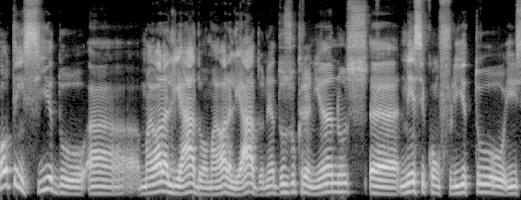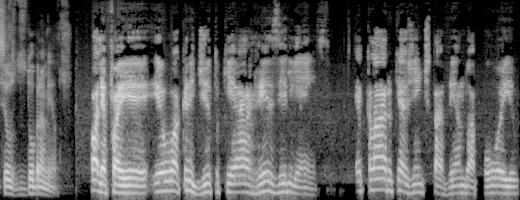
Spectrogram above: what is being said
qual tem sido a maior aliado, o maior aliado né, dos ucranianos uh, nesse conflito e seus desdobramentos? Olha, Faye, eu acredito que é a resiliência. É claro que a gente está vendo apoio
